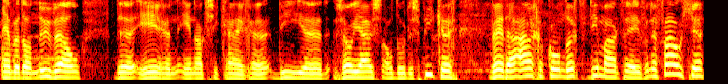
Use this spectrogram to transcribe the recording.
En we dan nu wel de heren in actie krijgen. Die uh, zojuist al door de speaker werden aangekondigd. Die maakte even een foutje.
